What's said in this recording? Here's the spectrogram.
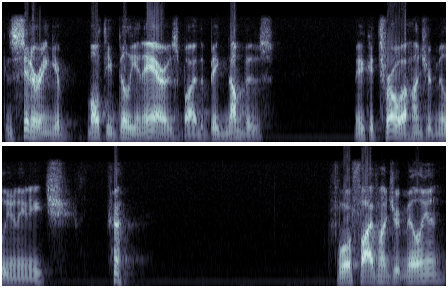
considering you're multi billionaires by the big numbers. You could throw a hundred million in each. four or five hundred million?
